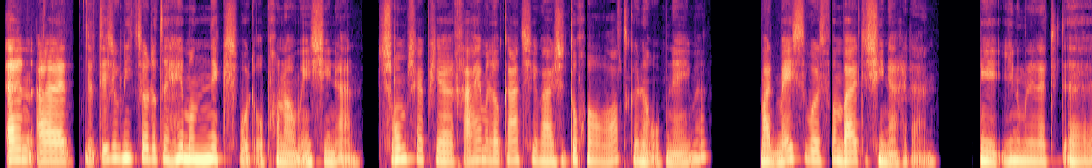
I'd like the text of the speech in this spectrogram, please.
En uh, het is ook niet zo dat er helemaal niks wordt opgenomen in China. Soms heb je geheime locaties waar ze toch wel wat kunnen opnemen. Maar het meeste wordt van buiten China gedaan. Je, je noemde net uh,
